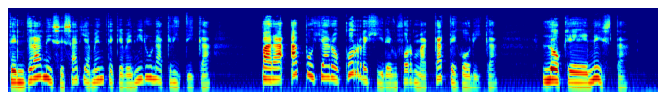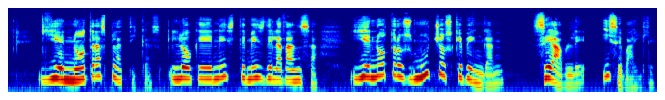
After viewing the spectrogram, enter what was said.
tendrá necesariamente que venir una crítica para apoyar o corregir en forma categórica lo que en esta y en otras pláticas, lo que en este mes de la danza y en otros muchos que vengan, se hable y se baile.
